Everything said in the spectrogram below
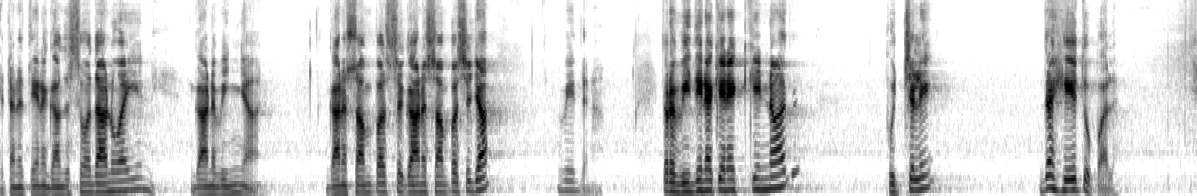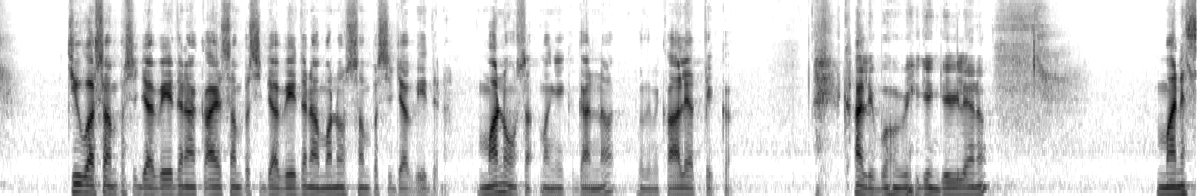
එතන තියෙන ගඳ සුවඳ අනුවයි එන්නේ. ගාන විඥාන. ගාන සම්පස්ස ගාන සම්පස්සජ වේදනා. ତොර විඳින කෙනෙක් ඉන්නවද? පුච්චලේ ද හේතුඵල. ජීව සම්පස්සජ වේදනා කාය සම්පස්සජ වේදනා මනෝ සම්පස්සජ වේදනා. මනෝ මම එක ගන්නවා. මොකද මේ කාලයත් එක්ක කාලේ බොහොම වේගෙන් ගෙවිලා යනවා. මනස.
